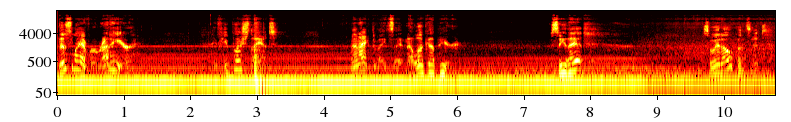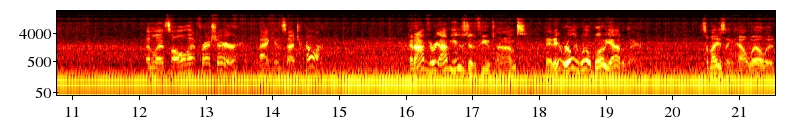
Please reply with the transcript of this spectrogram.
this lever right here, if you push that, that activates that. Now look up here. See that? So it opens it and lets all that fresh air back inside your car. And I've, I've used it a few times and it really will blow you out of there. It's amazing how well it,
